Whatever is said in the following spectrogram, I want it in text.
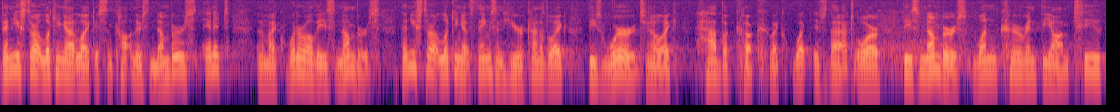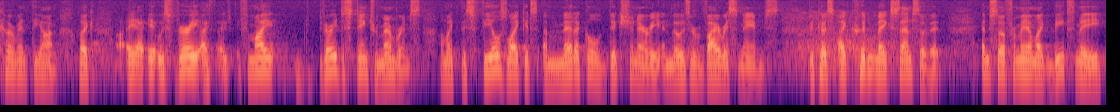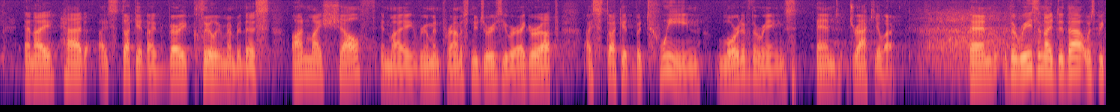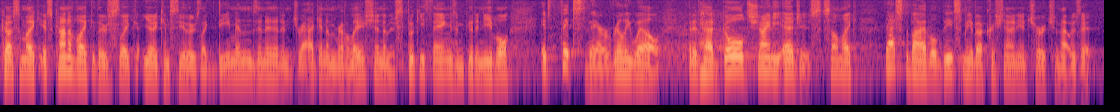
Then you start looking at, like, it's in there's numbers in it, and I'm like, what are all these numbers? Then you start looking at things in here, kind of like these words, you know, like Habakkuk, like what is that? Or these numbers, 1 Corinthian, 2 Corinthian. Like I, it was very, I, from my very distinct remembrance, I'm like, this feels like it's a medical dictionary and those are virus names because I couldn't make sense of it. And so for me, I'm like, beats me. And I had, I stuck it, I very clearly remember this, on my shelf in my room in Paramus, New Jersey, where I grew up. I stuck it between Lord of the Rings and Dracula. and the reason I did that was because I'm like, it's kind of like there's like, you know, you can see there's like demons in it and dragon and revelation and there's spooky things and good and evil. It fits there really well. And it had gold, shiny edges. So I'm like, that's the Bible, beats me about Christianity and church, and that was it.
